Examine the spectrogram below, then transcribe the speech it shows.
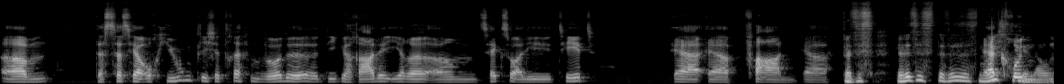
Ähm, dass das ja auch Jugendliche treffen würde, die gerade ihre ähm, Sexualität er, erfahren. Er, das ist, das ist, das ist es nicht genau.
